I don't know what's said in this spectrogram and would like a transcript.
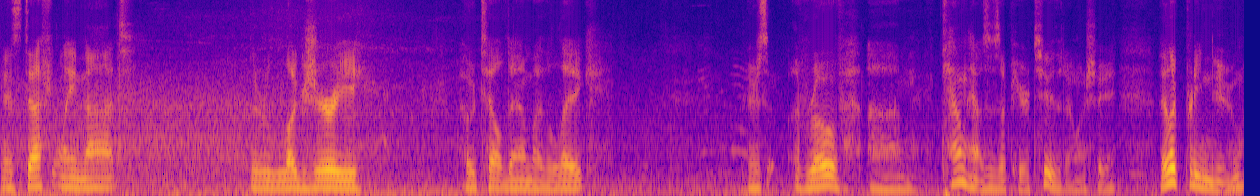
it's definitely not the luxury hotel down by the lake. There's a row of um, townhouses up here too that I want to show you. They look pretty new,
